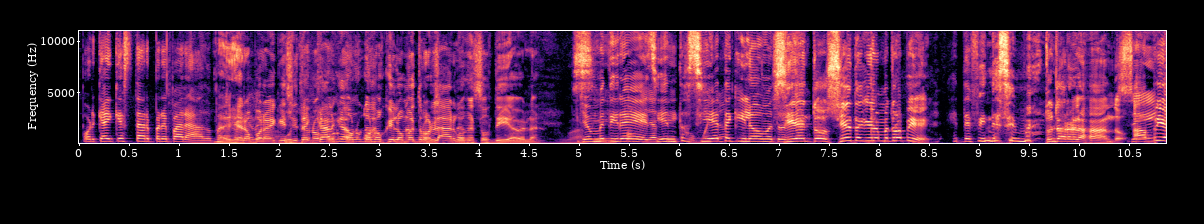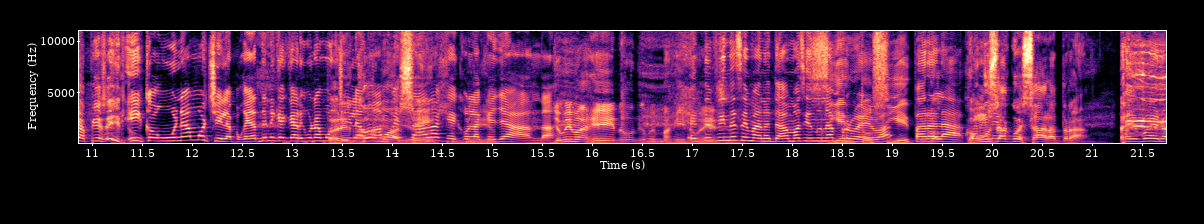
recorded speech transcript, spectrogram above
porque hay que estar preparado. Me dijeron por ahí que hiciste unos, carga unos- kilómetros largos en estos días, ¿verdad? Yo me tiré porque ya te- 107 como kilómetros 107 kilómetros a pie. este fin de semana. Tú estás relajando. Sí. A pie, a piecito. Y con una mochila, porque ella tiene que cargar una Pero, ¿y mochila más así? pesada que con la que ella anda. Yo me imagino, yo me imagino Este eso. fin de semana estábamos haciendo una 107. prueba para la. Con para un saco de sal atrás. Eh, bueno,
